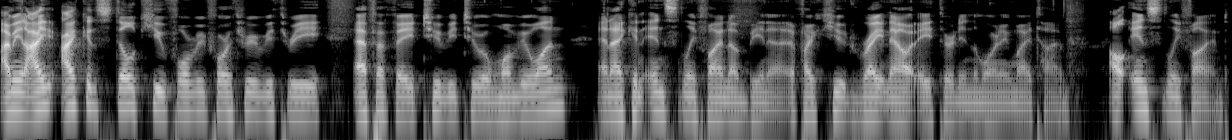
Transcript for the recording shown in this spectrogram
I mean, I, I could still queue 4v4, 3v3, FFA, 2v2, and 1v1, and I can instantly find on BNet. If I queued right now at 8.30 in the morning my time, I'll instantly find.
